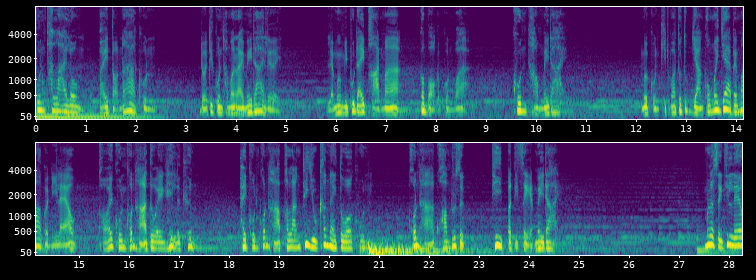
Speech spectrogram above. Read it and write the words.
คุณทลายลงไปต่อหน้าคุณ โดยที่คุณทำอะไรไม่ได้เลย และเมื่อมีผู้ใดผ่านมาก็บอกกับคุณว่า คุณทำไม่ได้ เมื่อคุณคิดว่าทุกๆ อย่างคงไม่แย่ไปมากกว่านี้แล้ว ขอให้คุณค้นหาตัวเองให้ลึกขึ้น ให้คุณค้นหาพลังที่อยู่ข้างในตัวคุณ ค้นหาความรู้สึกที่ปฏิเสธไม่ได้ เมื่อสิ่งที่เลว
